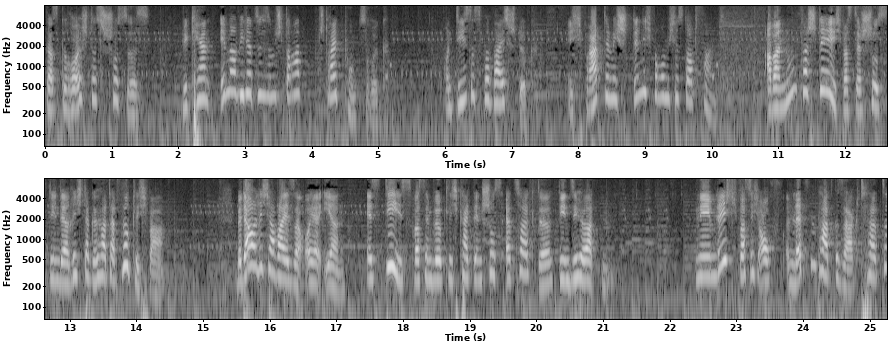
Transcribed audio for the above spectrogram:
Das Geräusch des Schusses. Wir kehren immer wieder zu diesem Stra Streitpunkt zurück. Und dieses Beweisstück. Ich fragte mich ständig, warum ich es dort fand. Aber nun verstehe ich, was der Schuss, den der Richter gehört hat, wirklich war. Bedauerlicherweise, Euer Ehren, ist dies, was in Wirklichkeit den Schuss erzeugte, den Sie hörten. Nämlich, was ich auch im letzten Part gesagt hatte,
